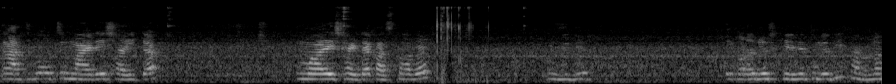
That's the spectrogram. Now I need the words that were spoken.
কাচবো হচ্ছে মায়ের এই শাড়িটা। মায়ের এই শাড়িটা কাচতে হবে। এই যে এই কটাগুলো কেড়ে তুলে দিই কেননা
